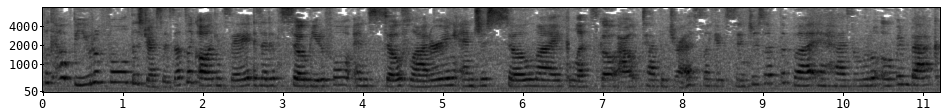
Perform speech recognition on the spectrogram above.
Look how beautiful this dress is. That's like all I can say is that it's so beautiful and so flattering and just so like let's go out type of dress. Like it cinches up the butt. It has a little open back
